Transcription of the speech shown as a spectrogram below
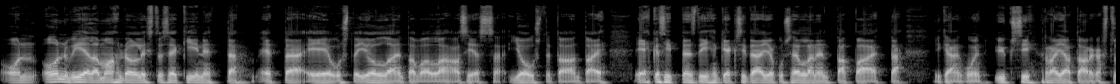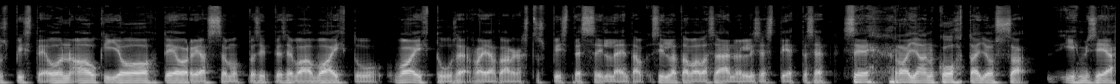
on, on vielä mahdollista sekin, että, että EUsta jollain tavalla asiassa joustetaan tai ehkä sitten siihen keksitään joku sellainen tapa, että ikään kuin yksi rajatarkastuspiste on auki joo teoriassa, mutta sitten se vaan vaihtuu, vaihtuu se rajatarkastuspiste silleen, sillä tavalla säännöllisesti, että se, se rajan kohta, jossa ihmisiä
